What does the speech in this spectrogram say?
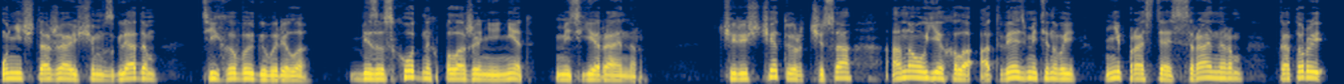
уничтожающим взглядом, тихо выговорила «Безысходных положений нет, месье Райнер». Через четверть часа она уехала от Вязьмитиновой, не простясь с Райнером, который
